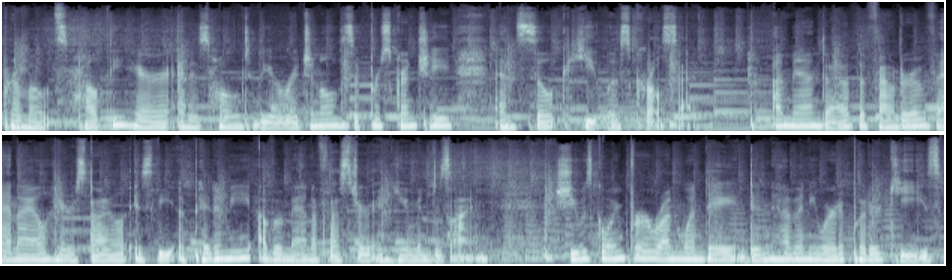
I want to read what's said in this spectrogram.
promotes healthy hair and is home to the original zipper scrunchie and silk heatless curl set. Amanda, the founder of Van Isle Hairstyle, is the epitome of a manifester in human design. She was going for a run one day and didn't have anywhere to put her keys,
